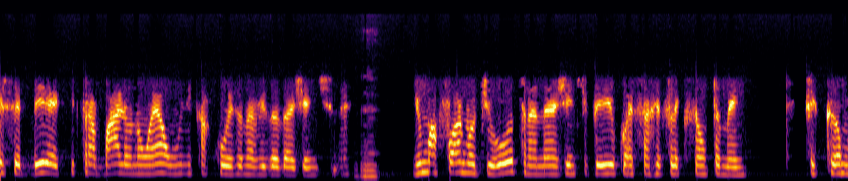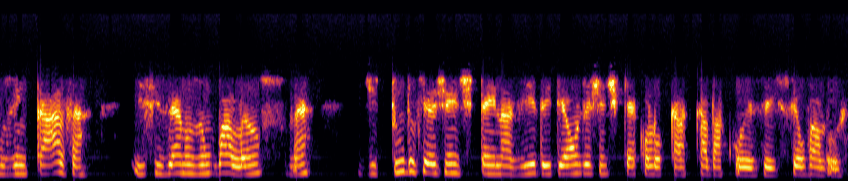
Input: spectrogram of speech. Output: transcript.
perceber que trabalho não é a única coisa na vida da gente, né? É. De uma forma ou de outra, né, a gente veio com essa reflexão também. Ficamos em casa e fizemos um balanço, né, de tudo que a gente tem na vida e de onde a gente quer colocar cada coisa e seu valor.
